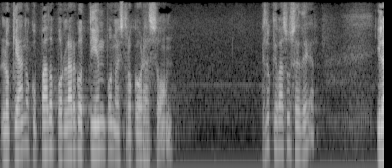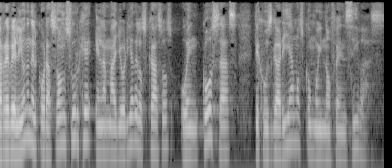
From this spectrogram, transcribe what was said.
lo que han ocupado por largo tiempo nuestro corazón. Es lo que va a suceder. Y la rebelión en el corazón surge en la mayoría de los casos o en cosas que juzgaríamos como inofensivas.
